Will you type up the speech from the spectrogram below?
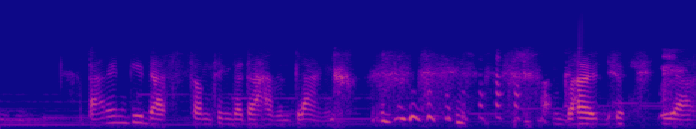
Mhm. Apparently, that's something that I haven't planned. but yeah,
